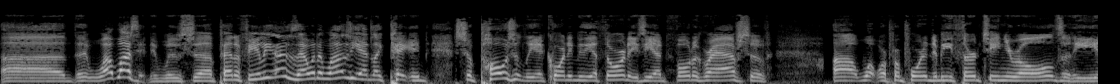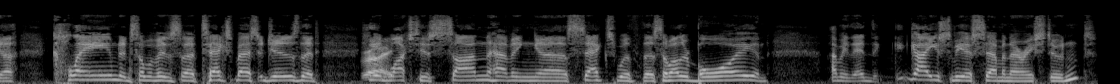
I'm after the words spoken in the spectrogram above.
uh, what was it? It was uh, pedophilia. Is that what it was? He had like supposedly, according to the authorities, he had photographs of. Uh, what were purported to be 13-year-olds, and he uh, claimed in some of his uh, text messages that he had watched his son having uh, sex with uh, some other boy. And I mean, the guy used to be a seminary student.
